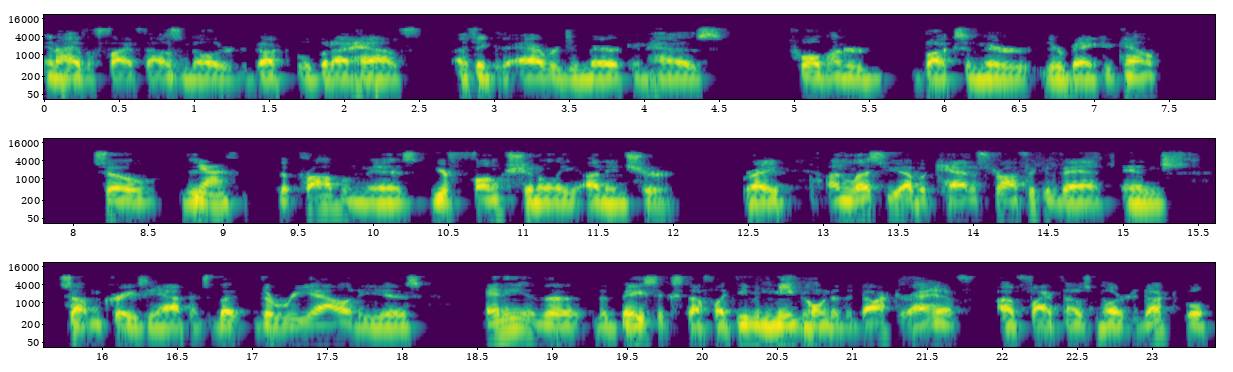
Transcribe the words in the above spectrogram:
and I have a five thousand dollar deductible, but I have, I think the average American has twelve hundred bucks in their their bank account. So the, yeah. the problem is you're functionally uninsured, right? Unless you have a catastrophic event and something crazy happens. But the reality is, any of the the basic stuff, like even me going to the doctor, I have a five thousand dollar deductible.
